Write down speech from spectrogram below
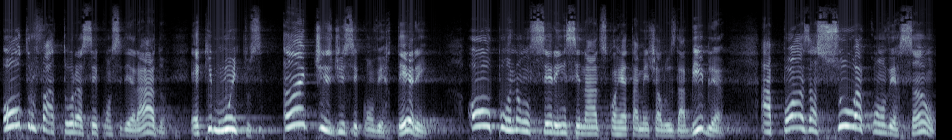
Outro fator a ser considerado é que muitos, antes de se converterem, ou por não serem ensinados corretamente à luz da Bíblia, após a sua conversão,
